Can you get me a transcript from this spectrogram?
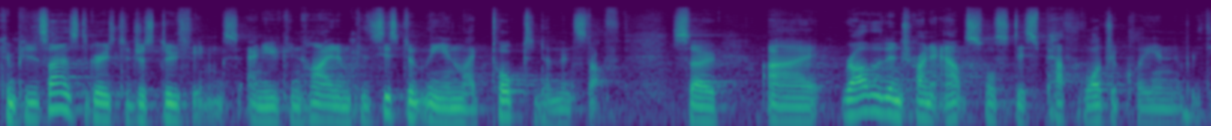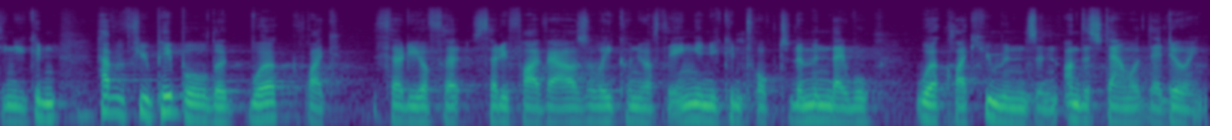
computer science degrees to just do things and you can hire them consistently and like talk to them and stuff. So uh, rather than trying to outsource this pathologically and everything, you can have a few people that work like 30 or 35 hours a week on your thing and you can talk to them and they will work like humans and understand what they're doing.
